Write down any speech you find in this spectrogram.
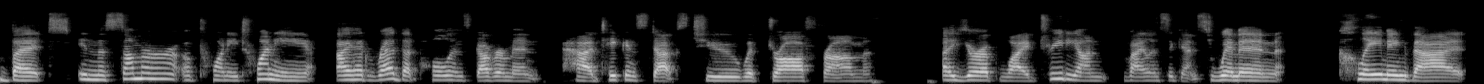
But in the summer of 2020, I had read that Poland's government had taken steps to withdraw from a Europe wide treaty on violence against women, claiming that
